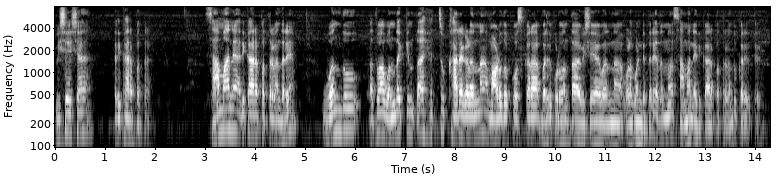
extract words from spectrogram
ವಿಶೇಷ ಅಧಿಕಾರ ಪತ್ರ. ಸಾಮಾನ್ಯ ಅಧಿಕಾರ ಪತ್ರವೆಂದರೆ ಒಂದು ಅಥವಾ ಒಂದಕ್ಕಿಂತ ಹೆಚ್ಚು ಕಾರ್ಯಗಳನ್ನು ಮಾಡೋದಕ್ಕೋಸ್ಕರ ಬರೆದುಕೊಡುವಂಥ ವಿಷಯವನ್ನು ಒಳಗೊಂಡಿದ್ದರೆ ಅದನ್ನು ಸಾಮಾನ್ಯ ಅಧಿಕಾರ ಪತ್ರವೆಂದು ಕರೆಯುತ್ತೇವೆ.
